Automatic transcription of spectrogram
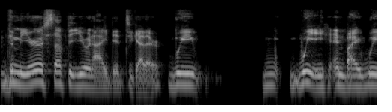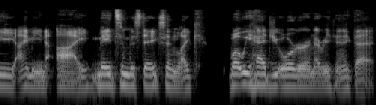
The Miura stuff that you and I did together, we we and by we i mean i made some mistakes and like what we had you order and everything like that.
